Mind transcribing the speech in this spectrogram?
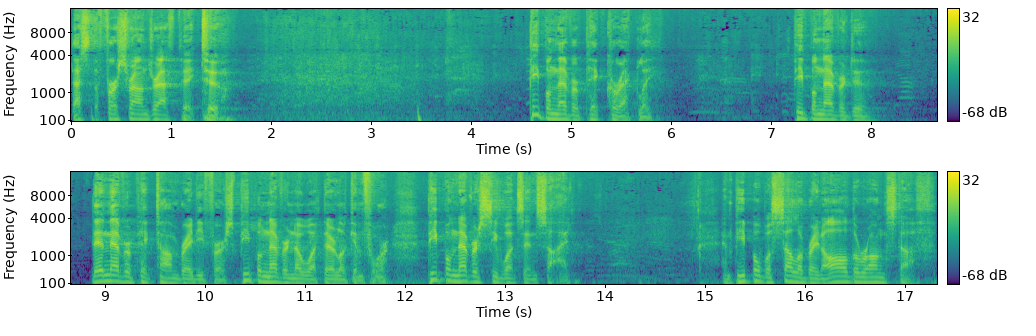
That's the first round draft pick, too. People never pick correctly. People never do. They'll never pick Tom Brady first. People never know what they're looking for. People never see what's inside. And people will celebrate all the wrong stuff.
